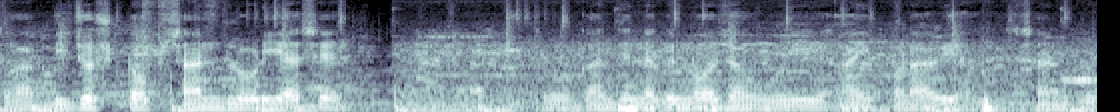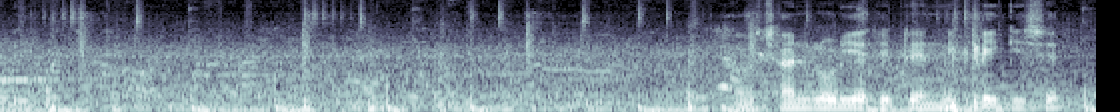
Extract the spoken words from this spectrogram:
તો આ બીજો સ્ટોપ સાંડલોડિયા છે. તો ગાંધીનગર ન જવું હોય અહીં પણ આવી હવે સાંડલોડિયા. હવે સાંડલોડિયાથી ટ્રેન નીકળી ગઈ છે.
